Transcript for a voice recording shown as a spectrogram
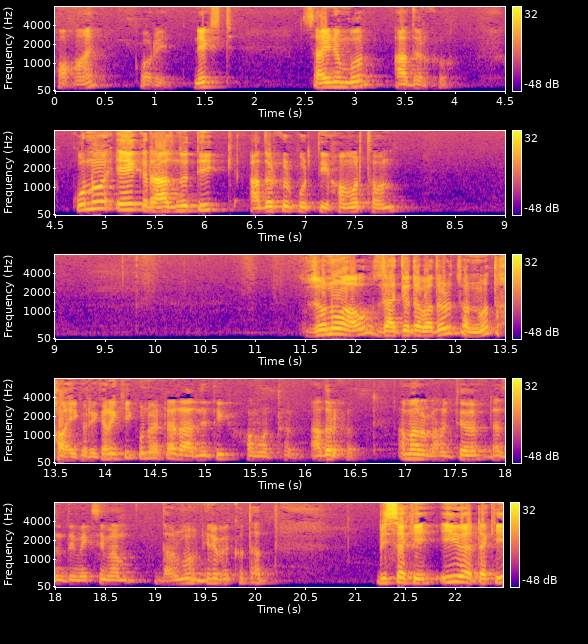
সহায় কৰে। নেক্সট চাৰি নম্বৰ আদৰ্শ কোনো এক ৰাজনৈতিক আদৰ্শৰ প্ৰতি সমৰ্থন জনোৱাও জাতীয়তাবাদৰ জন্মত সহায় কৰে। কাৰণ কি কোনো এটা ৰাজনৈতিক সমৰ্থন আদৰ্শত আমাৰ ভাৰতীয় ৰাজনীতি মেক্সিমাম ধৰ্ম নিৰপেক্ষতাত বিশ্বাসী ইও এটা কি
